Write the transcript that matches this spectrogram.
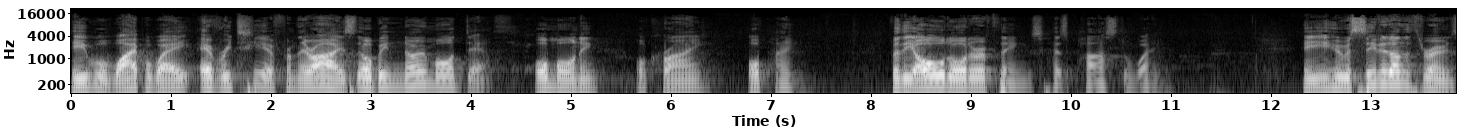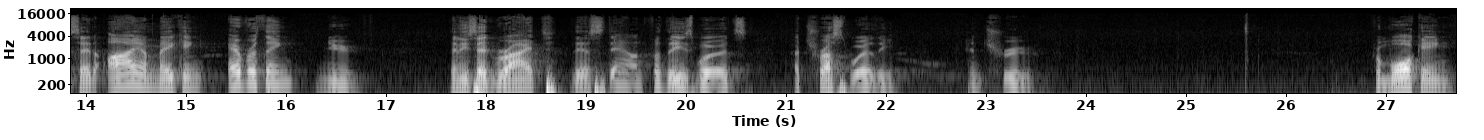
He will wipe away every tear from their eyes. There will be no more death, or mourning, or crying, or pain. For the old order of things has passed away. He who was seated on the throne said, I am making everything new. Then he said, Write this down, for these words are trustworthy and true. from walking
